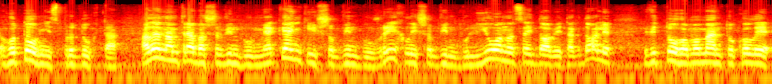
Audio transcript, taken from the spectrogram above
готовність продукта. Але нам треба, щоб він був м'якенький, щоб він був рихлий, щоб він бульйон оцей дав і так далі. Від того моменту, коли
